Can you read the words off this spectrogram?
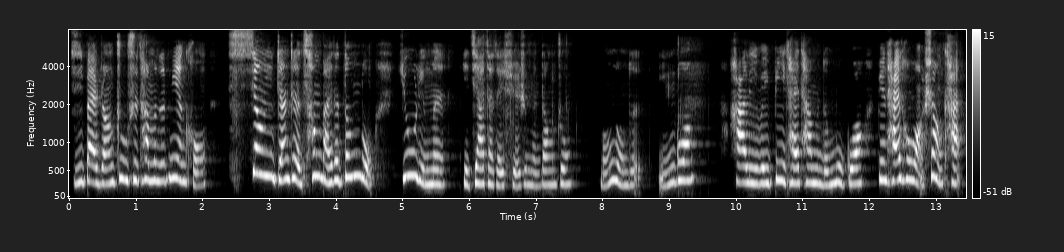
几百张注视他们的面孔像一盏盏苍白的灯笼。幽灵们也夹杂在学生们当中，朦胧的荧光。哈利为避开他们的目光，便抬头往上看，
